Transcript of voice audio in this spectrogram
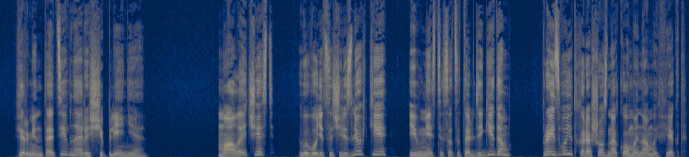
— ферментативное расщепление. Малая часть выводится через легкие и вместе с ацетальдегидом производит хорошо знакомый нам эффект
